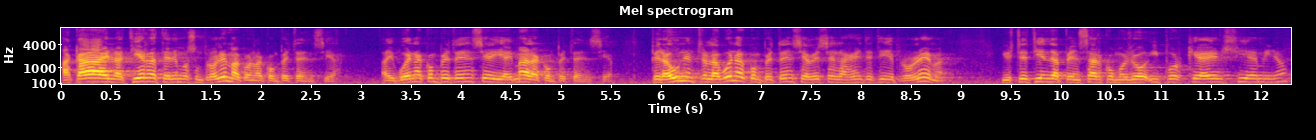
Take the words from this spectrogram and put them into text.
Acá en la tierra tenemos un problema con la competencia. Hay buena competencia y hay mala competencia. Pero aún entre la buena competencia a veces la gente tiene problemas. Y usted tiende a pensar como yo, ¿y por qué a él sí, a mí no?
